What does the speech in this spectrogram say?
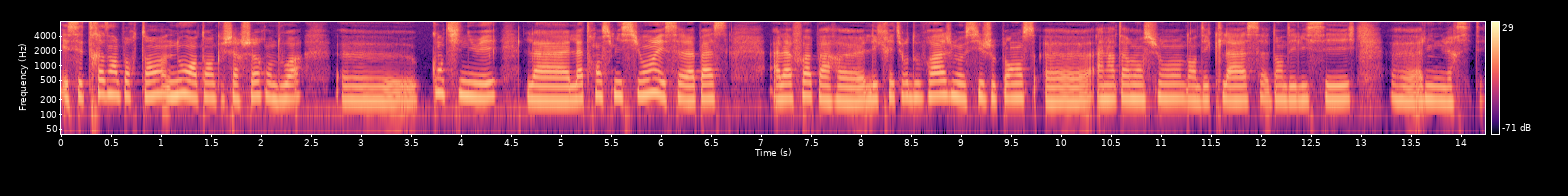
Et c'est très important. Nous, en tant que chercheurs, on doit euh, continuer la, transmission et cela passe à la fois par euh, l'écriture d'ouvrages, mais aussi, je pense, euh, à l'intervention dans des classes, dans des lycées, à l'université.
